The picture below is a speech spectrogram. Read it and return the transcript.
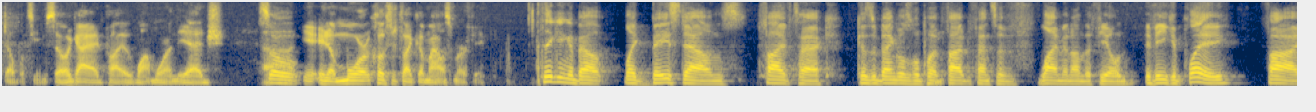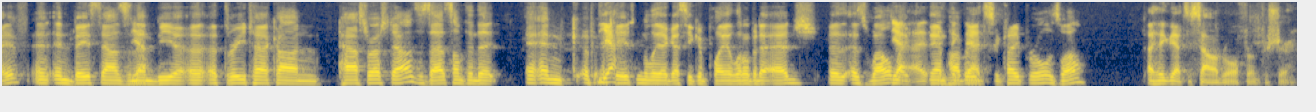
double team so a guy i'd probably want more on the edge so uh, you know more closer to like a Myles Murphy thinking about like base downs five tech because the bengals will put five defensive linemen on the field if he could play five in, in base downs and yeah. then be a, a, three tech on pass rush downs? Is that something that and yeah. occasionally I guess he could play a little bit of edge as, as well, yeah, like Sam Hubbard's type role as well? I think that's a solid role for him for sure.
